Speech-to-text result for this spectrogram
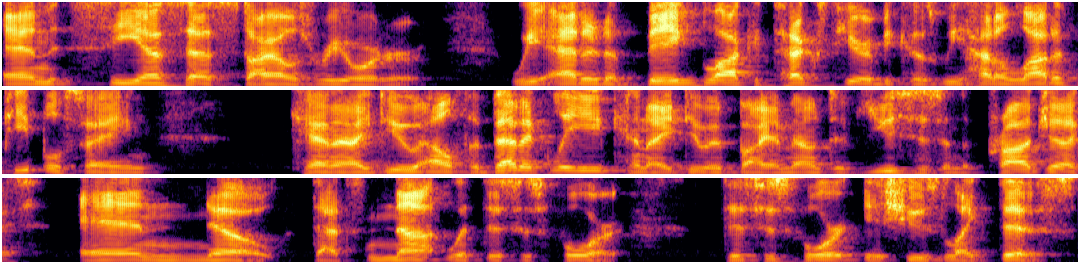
and CSS styles reorder. We added a big block of text here because we had a lot of people saying, can I do alphabetically? Can I do it by amount of uses in the project? And no, that's not what this is for. This is for issues like this.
